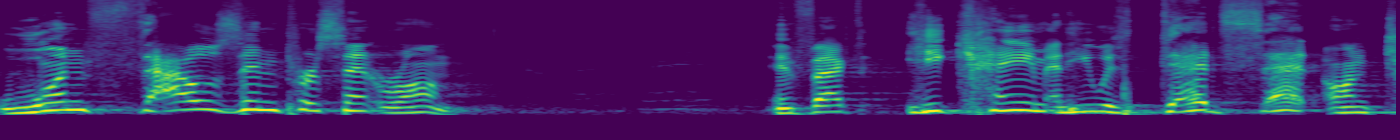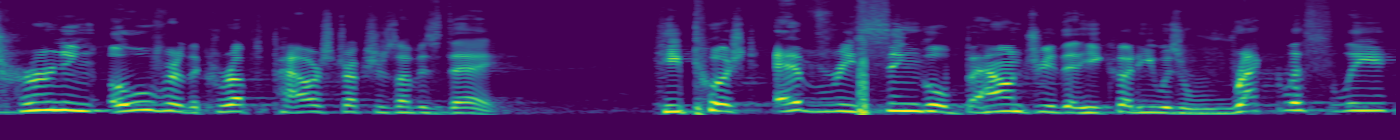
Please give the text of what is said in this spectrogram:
1000% wrong. In fact, he came and he was dead set on turning over the corrupt power structures of his day. He pushed every single boundary that he could. He was recklessly,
